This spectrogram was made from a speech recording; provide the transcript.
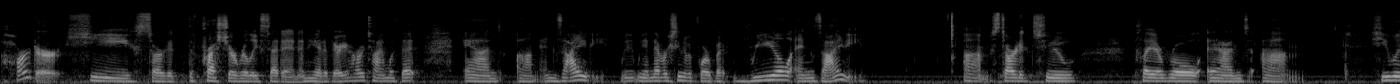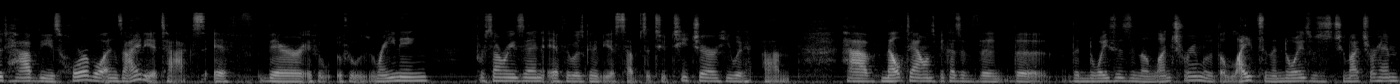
harder. He started the pressure really set in and he had a very hard time with it and um, anxiety. We, we had never seen it before but real anxiety um, started to play a role and um, he would have these horrible anxiety attacks if there if it, if it was raining for some reason, if there was going to be a substitute teacher, he would um, have meltdowns because of the, the, the noises in the lunchroom, with the lights and the noise was just too much for him.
